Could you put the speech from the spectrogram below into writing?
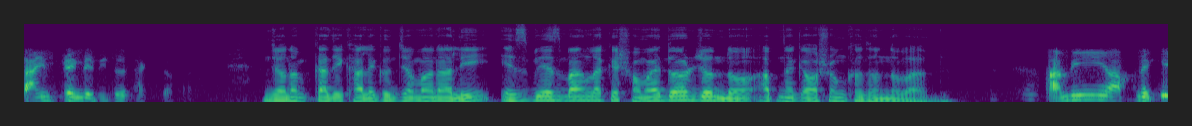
টাইম ফ্রেমের ভিতরে থাকতে হয় জনাব কাজী খালেকুজ্জামান আলী এসবিএস বাংলাকে সময় দেওয়ার জন্য আপনাকে অসংখ্য ধন্যবাদ। আমি আপনাকে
